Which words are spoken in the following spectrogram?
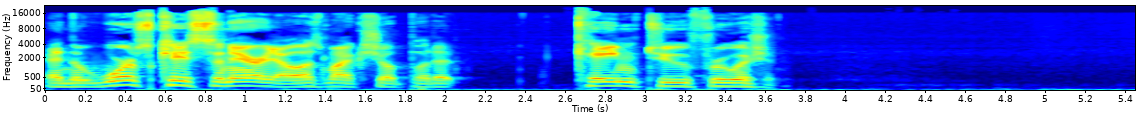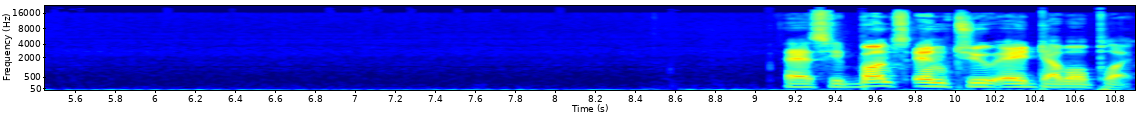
And the worst case scenario, as Mike Shildt put it, came to fruition. As he bunts into a double play.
